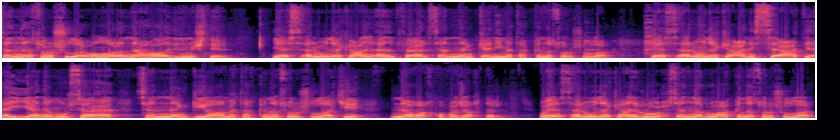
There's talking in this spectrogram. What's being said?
səndən soruşurlar onlara nə halal edilmişdir. Yəsəlunəkə anil ənfəl səndən qənimət haqqında soruşurlar. Yəsəlunəkə anis səati əyyənə mursəhə səndən qiyamət haqqında soruşurlar ki, nə vaxt qopacaqdır. Və yəsəlunəkə an ruh, səndən ruh haqqında soruşurlar.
